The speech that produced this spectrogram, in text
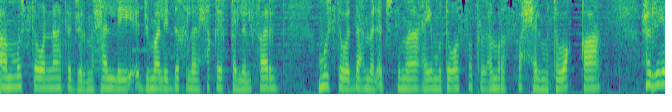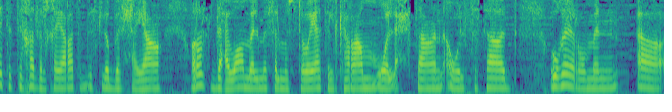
مستوى الناتج المحلي إجمالي الدخل الحقيقي للفرد مستوى الدعم الاجتماعي متوسط العمر الصحي المتوقع حرية اتخاذ الخيارات بأسلوب الحياة رصد عوامل مثل مستويات الكرم والإحسان أو الفساد وغيره من آه،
